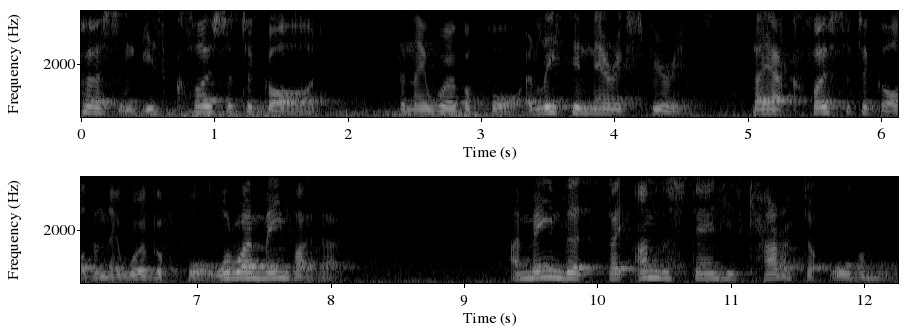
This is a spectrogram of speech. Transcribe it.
person is closer to God than they were before, at least in their experience. They are closer to God than they were before. What do I mean by that? I mean that they understand his character all the more.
